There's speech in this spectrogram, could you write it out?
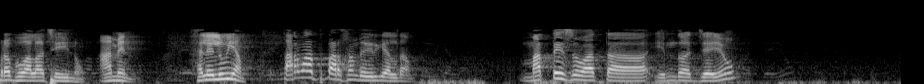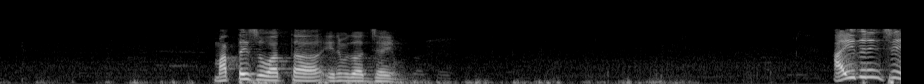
ప్రభు అలా చేయను. ఆమెన్. హలెలుయం తర్వాత పర్సన్ దగ్గరికి వెళ్దాం. మత్తేసు వార్త ఎనిమిదో అధ్యాయం మత్తైసు వార్త ఎనిమిదో అధ్యాయం. ఐదు నుంచి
